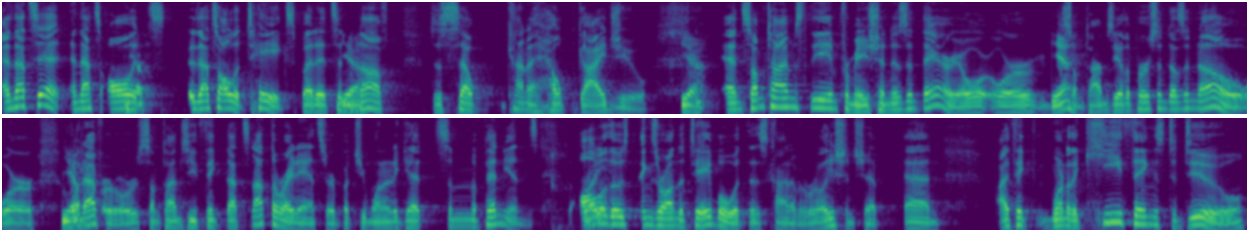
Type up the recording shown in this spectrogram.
and that's it, and that's all yep. it's that's all it takes. But it's yeah. enough to help kind of help guide you. Yeah. And sometimes the information isn't there or or yeah. sometimes the other person doesn't know or yep. whatever or sometimes you think that's not the right answer but you wanted to get some opinions. All right. of those things are on the table with this kind of a relationship and I think one of the key things to do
